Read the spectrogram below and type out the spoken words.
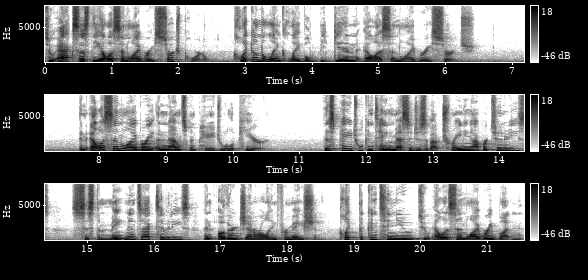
To access the LSN Library search portal, click on the link labeled Begin LSN Library Search. An LSN Library announcement page will appear. This page will contain messages about training opportunities, system maintenance activities, and other general information. Click the Continue to LSN Library button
